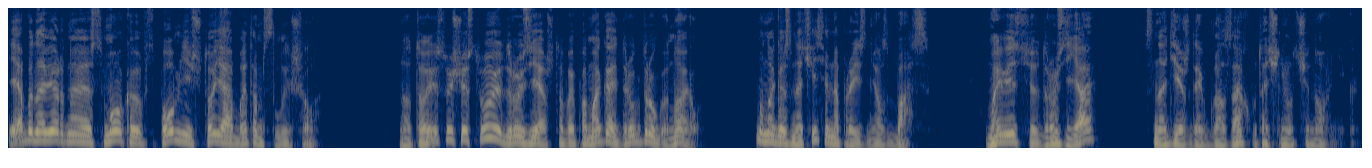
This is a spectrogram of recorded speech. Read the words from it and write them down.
Я бы, наверное, смог вспомнить, что я об этом слышал. Но то и существуют друзья, чтобы помогать друг другу, Нойл. Многозначительно произнес Бас. Мы ведь друзья? С надеждой в глазах уточнил чиновник.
